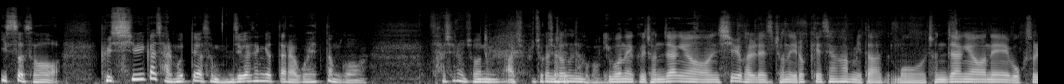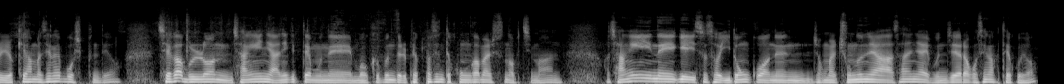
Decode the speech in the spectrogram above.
있어서 그 시위가 잘못되어서 문제가 생겼다라고 했던 거 사실은 저는 아주 부적절했다고 봅니다. 이번에 그 전장현 시위 관련해서 저는 이렇게 생각합니다. 뭐 전장현의 목소리 이렇게 한번 생각해 보고 싶은데요. 제가 물론 장애인이 아니기 때문에 뭐 그분들을 100% 공감할 수는 없지만 장애인에게 있어서 이동권은 정말 죽느냐 사느냐의 문제라고 생각되고요.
